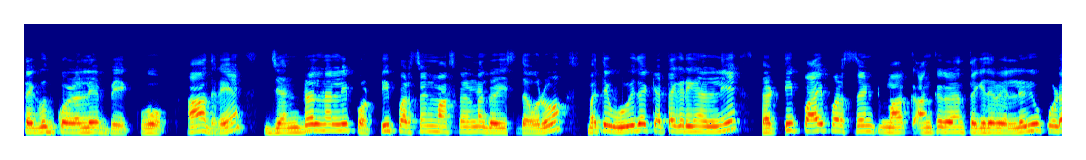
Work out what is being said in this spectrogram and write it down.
ತೆಗೆದುಕೊಳ್ಳಲೇಬೇಕು. ಆದರೆ ಜನರಲ್ನಲ್ಲಿ ಫೋರ್ಟಿ ಪರ್ಸೆಂಟ್ ಮಾರ್ಕ್ಸ್ಗಳನ್ನು ಗಳಿಸಿದವರು ಮತ್ತು ಉಳಿದ ಕ್ಯಾಟಗರಿಗಳಲ್ಲಿ ತರ್ಟಿ ಫೈವ್ ಪರ್ಸೆಂಟ್ ಮಾರ್ಕ್ ಅಂಕಗಳನ್ನು ತೆಗೆದವರು ಎಲ್ಲರಿಗೂ ಕೂಡ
